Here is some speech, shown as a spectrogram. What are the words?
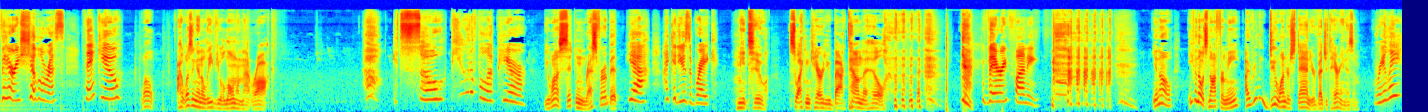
Very chivalrous. Thank you. Well, I wasn't gonna leave you alone on that rock. It's so beautiful up here. You wanna sit and rest for a bit? Yeah, I could use a break. Me too. So I can carry you back down the hill. Very funny. you know, even though it's not for me, I really do understand your vegetarianism. Really?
